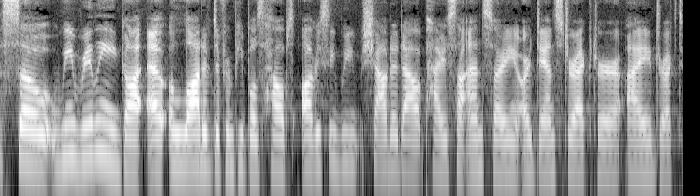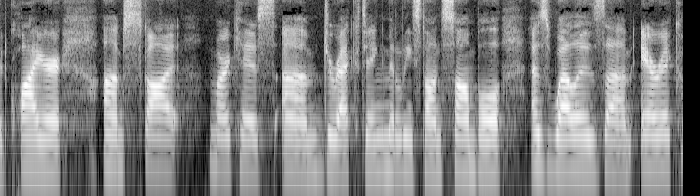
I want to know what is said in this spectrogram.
So we really got a, a, lot of different people's helps. Obviously, we shouted out Parisa Ansari, our dance director. I directed choir. Um, Scott Marcus um, directing Middle East Ensemble, as well as um, Eric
